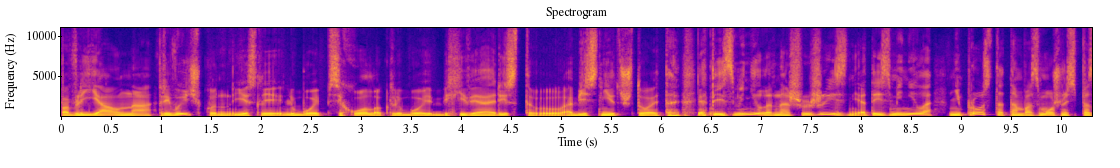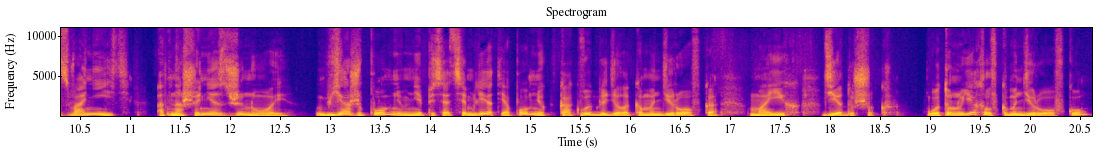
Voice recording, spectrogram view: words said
повлиял на привычку, если любой психолог, любой бихевиорист объяснит, что это, это изменило нашу жизнь, это изменило не просто там возможность позвонить, отношения с женой, я же помню, мне 57 лет, я помню, как выглядела командировка моих дедушек. Вот он уехал в командировку,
